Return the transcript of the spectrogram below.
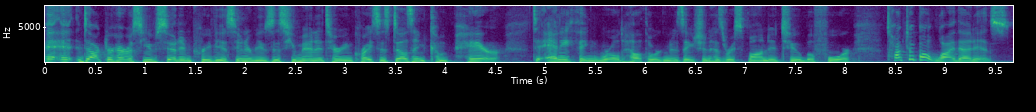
And, Dr. Harris, you've said in previous interviews this humanitarian crisis doesn't compare to anything World Health Organization has responded to before. Talk about why that is.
